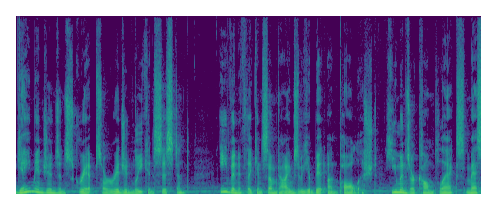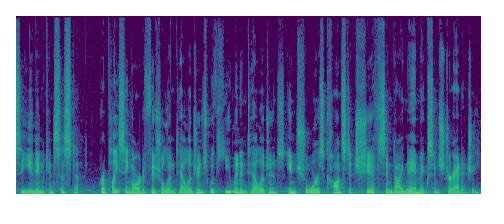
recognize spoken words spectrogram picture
Game engines and scripts are rigidly consistent, even if they can sometimes be a bit unpolished. Humans are complex, messy, and inconsistent. Replacing artificial intelligence with human intelligence ensures constant shifts in dynamics and strategy.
